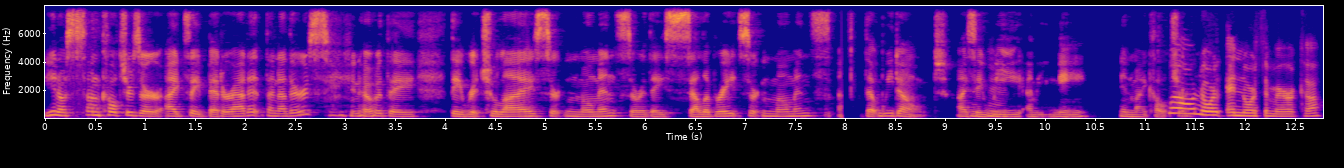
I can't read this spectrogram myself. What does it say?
you know, some cultures are, I'd say, better at it than others. You know, they they ritualize certain moments or they celebrate certain moments that we don't. I say mm-hmm. we, I mean me in my culture. Well, North and North America,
